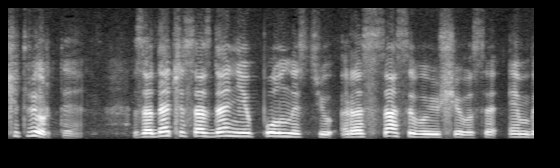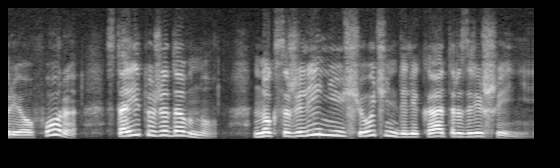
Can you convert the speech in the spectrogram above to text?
Четвертое. Задача создания полностью рассасывающегося эмбриофора стоит уже давно, но, к сожалению, еще очень далека от разрешения.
